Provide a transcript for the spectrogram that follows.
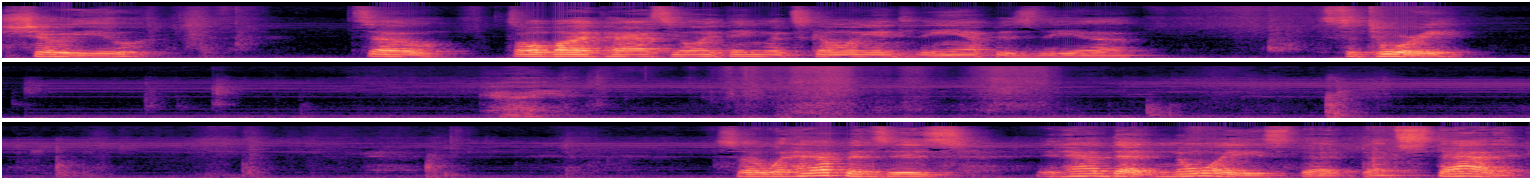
show you. So, it's all bypass. The only thing that's going into the amp is the uh, Satori. Okay. So what happens is it had that noise, that, that static,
